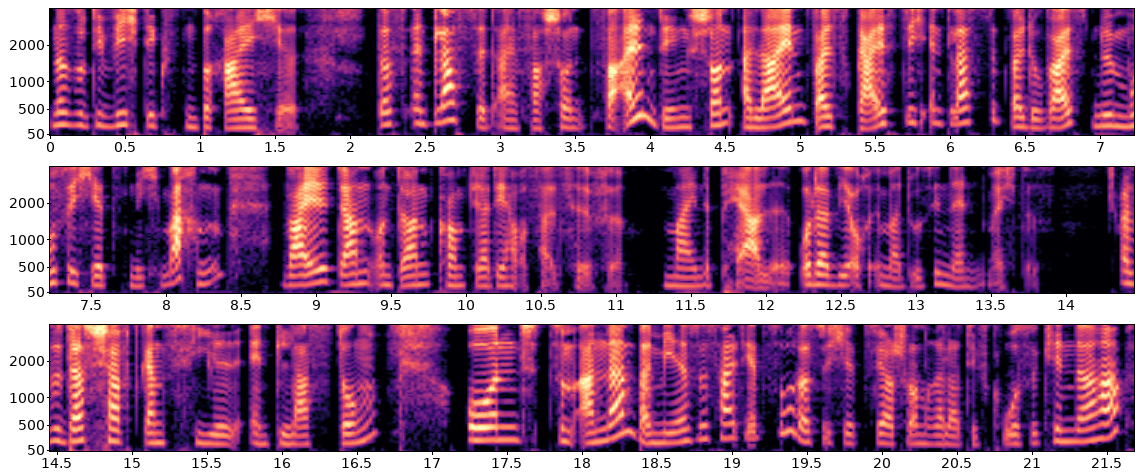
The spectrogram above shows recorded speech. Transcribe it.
ne, so die wichtigsten Bereiche. Das entlastet einfach schon. Vor allen Dingen schon allein, weil es geistig entlastet, weil du weißt, nö, muss ich jetzt nicht machen, weil dann und dann kommt ja die Haushaltshilfe. Meine Perle oder wie auch immer du sie nennen möchtest. Also das schafft ganz viel Entlastung. Und zum anderen, bei mir ist es halt jetzt so, dass ich jetzt ja schon relativ große Kinder habe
